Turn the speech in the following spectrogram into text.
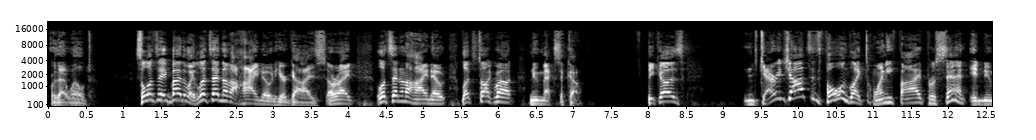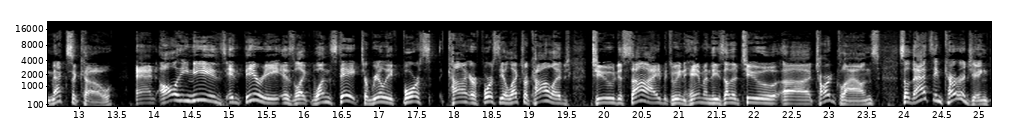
or that weld. So let's say, by the way, let's end on a high note here, guys. All right. Let's end on a high note. Let's talk about New Mexico because Gary Johnson's polling like 25% in New Mexico. And all he needs in theory is like one state to really force con- or force the electoral college to decide between him and these other two, uh, tard clowns. So that's encouraging.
